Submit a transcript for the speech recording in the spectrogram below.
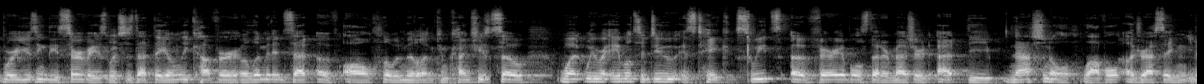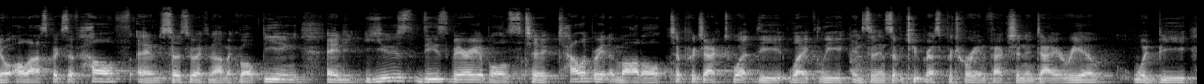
were using these surveys, which is that they only cover a limited set of all low and middle income countries. So what we were able to do is take suites of variables that are measured at the national level, addressing, you know, all aspects of health and socioeconomic well-being, and use these variables to calibrate a model to project what the likely incidence of acute respiratory infection and diarrhea would be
